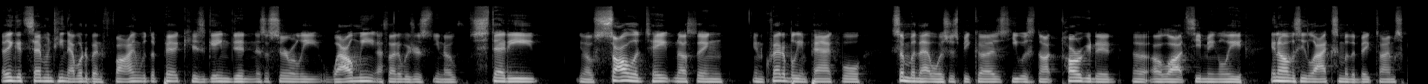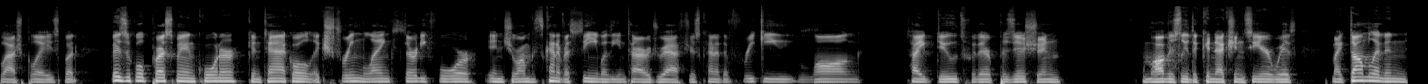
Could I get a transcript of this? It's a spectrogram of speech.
I think at 17, I would have been fine with the pick. His game didn't necessarily wow me. I thought it was just, you know, steady, you know, solid tape, nothing incredibly impactful. Some of that was just because he was not targeted uh, a lot, seemingly, and obviously lacked some of the big time splash plays. But physical press man corner, can tackle, extreme length, 34 inch arm. It's kind of a theme of the entire draft, just kind of the freaky, long type dudes for their position um, obviously, the connections here with Mike Tomlin and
